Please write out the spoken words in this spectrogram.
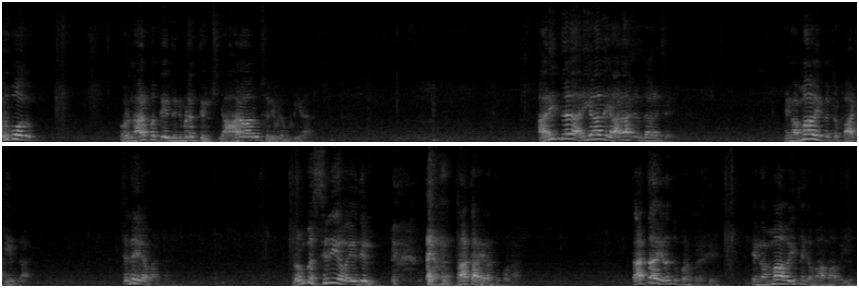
ஒருபோதும் ஒரு 45 நிமிடத்தில் யாராலும் சொல்லிவிட முடியாது. அறிந்த அறியாத யாராக இருந்தாலும் சரி. எங்க அம்மாவை பெற்ற பாட்டி இருந்தார். சென்னையில வாழ்ந்தார். ரொம்ப சிறிய வயதில் தாத்தா இறந்து போனார். தாத்தா இறந்து போன பிறகு எங்க அம்மாவையும் எங்க மாமாவையும்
